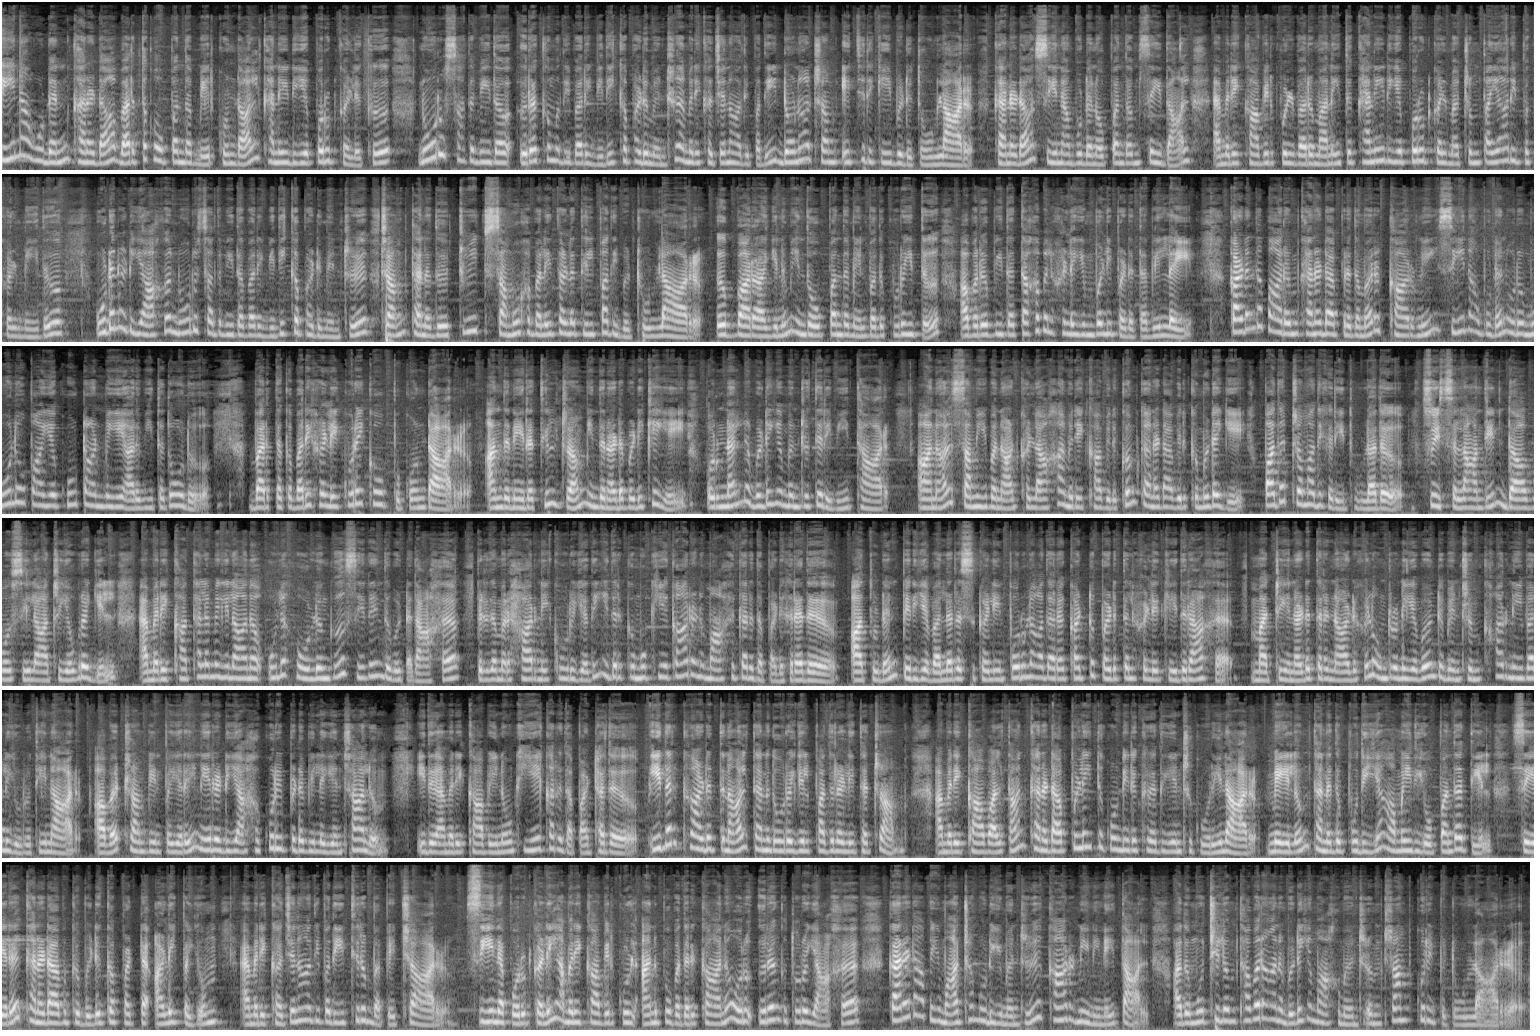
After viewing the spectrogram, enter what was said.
சீனாவுடன் கனடா வர்த்தக ஒப்பந்தம் மேற்கொண்டால் கனேடிய பொருட்களுக்கு நூறு சதவீத இறக்குமதி வரி விதிக்கப்படும் என்று அமெரிக்க ஜனாதிபதி டொனால்ட் ட்ரம்ப் எச்சரிக்கை விடுத்துள்ளார். கனடா சீனாவுடன் ஒப்பந்தம் செய்தால் அமெரிக்காவிற்குள் வரும் அனைத்து கனேடிய பொருட்கள் மற்றும் தயாரிப்புகள் மீது உடனடியாக நூறு சதவீத வரி விதிக்கப்படும் என்று ட்ரம்ப் தனது ட்வீட் சமூக வலைதளத்தில் பதிவிட்டுள்ளார். எவ்வாறாயினும் இந்த ஒப்பந்தம் என்பது குறித்து அவர் எவ்வித தகவல்களையும் வெளிப்படுத்தவில்லை. கடந்த வாரம் கனடா பிரதமர் கார்னி சீனாவுடன் ஒரு மூலோபாய கூட்டாண்மையை அறிவித்ததோடு வர்த்தக வரிகளை குறைக்க ஒப்புக்கொண்டார். அந்த நேரத்தில் ட்ரம்ப் இந்த நடவடிக்கையை ஒரு நல்ல விடயம் என்று தெரிவித்தார். ஆனால் சமீப நாட்களாக அமெரிக்காவிற்கும் கனடாவிற்கும் இடையே பதற்றம் அதிகரித்துள்ளது. சுவிட்சர்லாந்தின் டாவோஸில் ஆற்றிய உரையில் அமெரிக்கா தலைமையிலான உலக ஒழுங்கு சிதைந்து விட்டதாக பிரதமர் ஹார்னி கூறியது இதற்கு முக்கிய காரணமாக கருதப்படுகிறது. அத்துடன் பெரிய வல்லரசுகளின் பொருளாதார கட்டுப்படுத்தல்களுக்கு எதிராக மற்ற நடுத்தர நாடுகள் ஒன்றிணைய வேண்டும் என்றும் கார்னி வலியுறுத்தினார். அவர் டிரம்பின் பெயரை நேரடியாக குறிப்பிடவில்லை என்றாலும் இது அமெரிக்காவை நோக்கியே கருதப்பட்டது. இதற்கு அடுத்த நாள் தனது உரையில் பதிலளித்த ட்ரம்ப் அமெரிக்காவால் தான் கனடா பிழைத்துக் கொண்டிருக்கிறது என்று கூறினார். மேலும் தனது புதிய அமைதி ஒப்பந்தத்தில் சேர கனடாவுக்கு விடுக்கப்பட்ட அழைப்பையும் அமெரிக்க ஜனாதிபதி திரும்ப பெற்றார். சீன பொருட்களை அமெரிக்காவிற்குள் அனுப்புவதற்கான ஒரு இறங்கு துறையாக கனடாவை மாற்ற முடியும் என்று கார்னி நினைத்தால் அது முற்றிலும் தவறான முடியுமாகும் என்றும் ட்ரம்ப் குறிப்பிட்டுள்ளார்.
